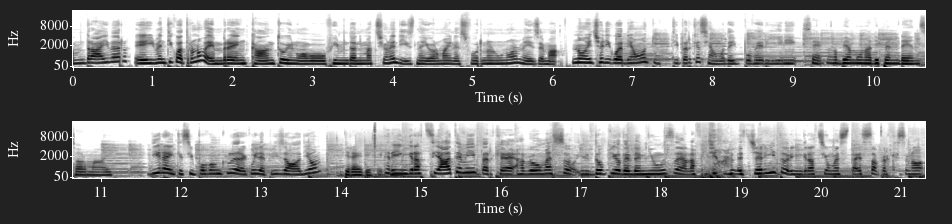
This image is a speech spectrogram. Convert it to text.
Adam Driver e il 24 novembre Encanto, il nuovo film d'animazione Disney, ormai ne sfornano uno al mese, ma noi ce li guardiamo tutti perché siamo dei poverini. Sì, abbiamo una dipendenza ormai. Direi che si può concludere qui l'episodio. Direi di sì. Ringraziatemi perché avevo messo il doppio delle news e alla fine ho alleggerito. Ringrazio me stessa perché sennò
